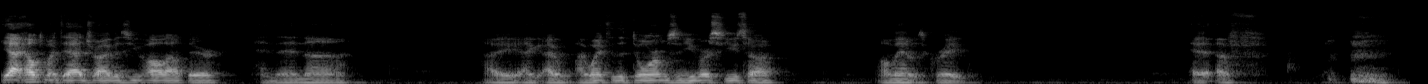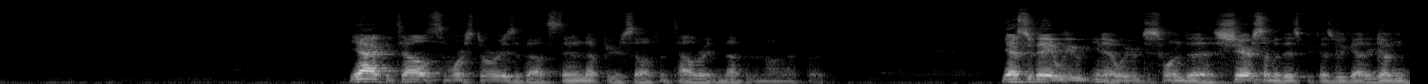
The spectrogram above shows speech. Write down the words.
yeah, I helped my dad drive his U-Haul out there, and then uh, I, I I went to the dorms in University of Utah. Oh man, it was great. If, yeah, I could tell some more stories about standing up for yourself and tolerating nothing and all that, but yesterday we you know we just wanted to share some of this because we got a young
